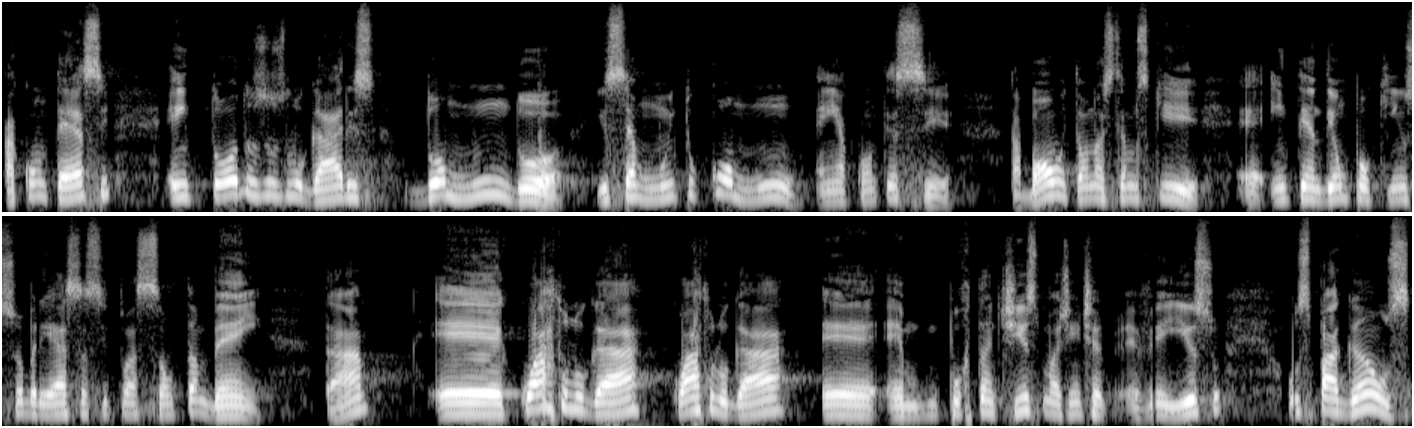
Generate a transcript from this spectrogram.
Acontece em todos os lugares do mundo. Isso é muito comum em acontecer. Tá bom? Então nós temos que é, entender um pouquinho sobre essa situação também. Tá? É, quarto lugar, quarto lugar, é, é importantíssimo a gente ver isso. Os pagãos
